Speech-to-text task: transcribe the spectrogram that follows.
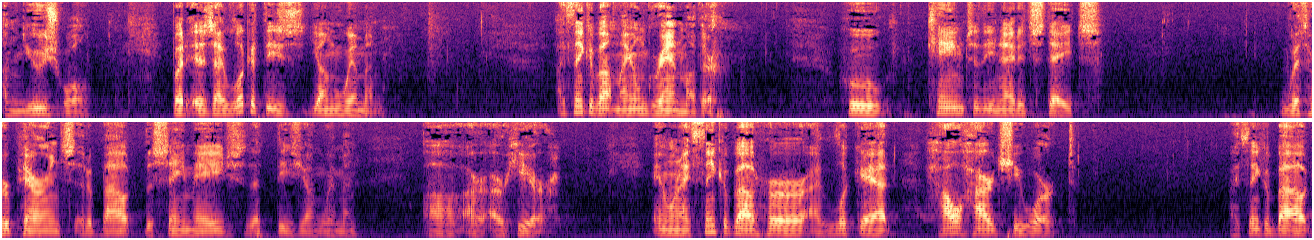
unusual, but as I look at these young women, I think about my own grandmother who came to the United States with her parents at about the same age that these young women uh, are, are here. And when I think about her, I look at how hard she worked. I think about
